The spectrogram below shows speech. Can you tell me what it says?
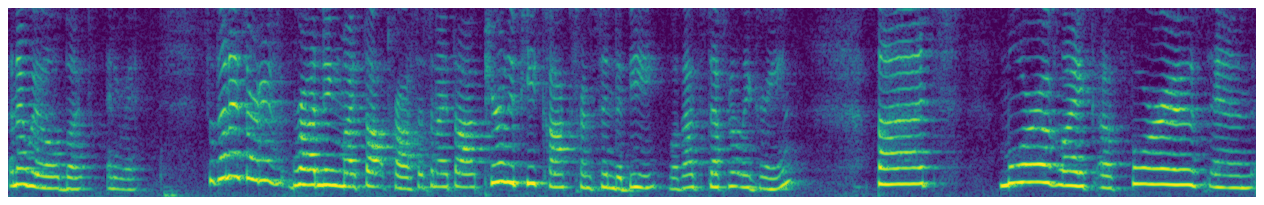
And I will, but anyway. So then I started broadening my thought process, and I thought Purely Peacock from Cinda B, well, that's definitely green. But more of like a forest and, uh,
